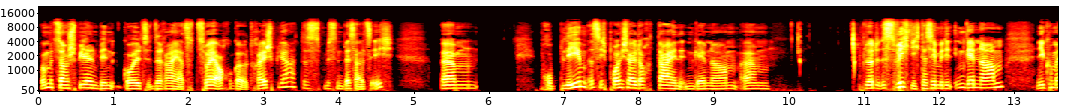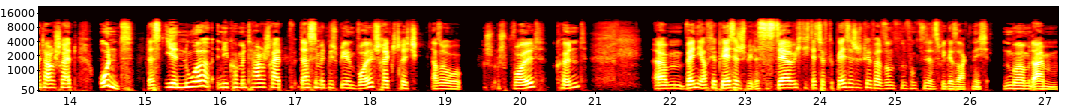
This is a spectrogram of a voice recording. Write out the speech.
wollen wir zusammen spielen? Bin Gold 3. Also zwei auch Gold 3 Spieler. Das ist ein bisschen besser als ich. Ähm, Problem ist, ich bräuchte halt auch deinen Ingame-Namen. Ähm, bedeutet, es ist wichtig, dass ihr mir den Ingame-Namen in die Kommentare schreibt und dass ihr nur in die Kommentare schreibt, dass ihr mit mir spielen wollt, Schrägstrich, also wollt, könnt, ähm, wenn ihr auf der Playstation spielt. Es ist sehr wichtig, dass ihr auf der Playstation spielt, weil sonst funktioniert das wie gesagt nicht. Nur mit einem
